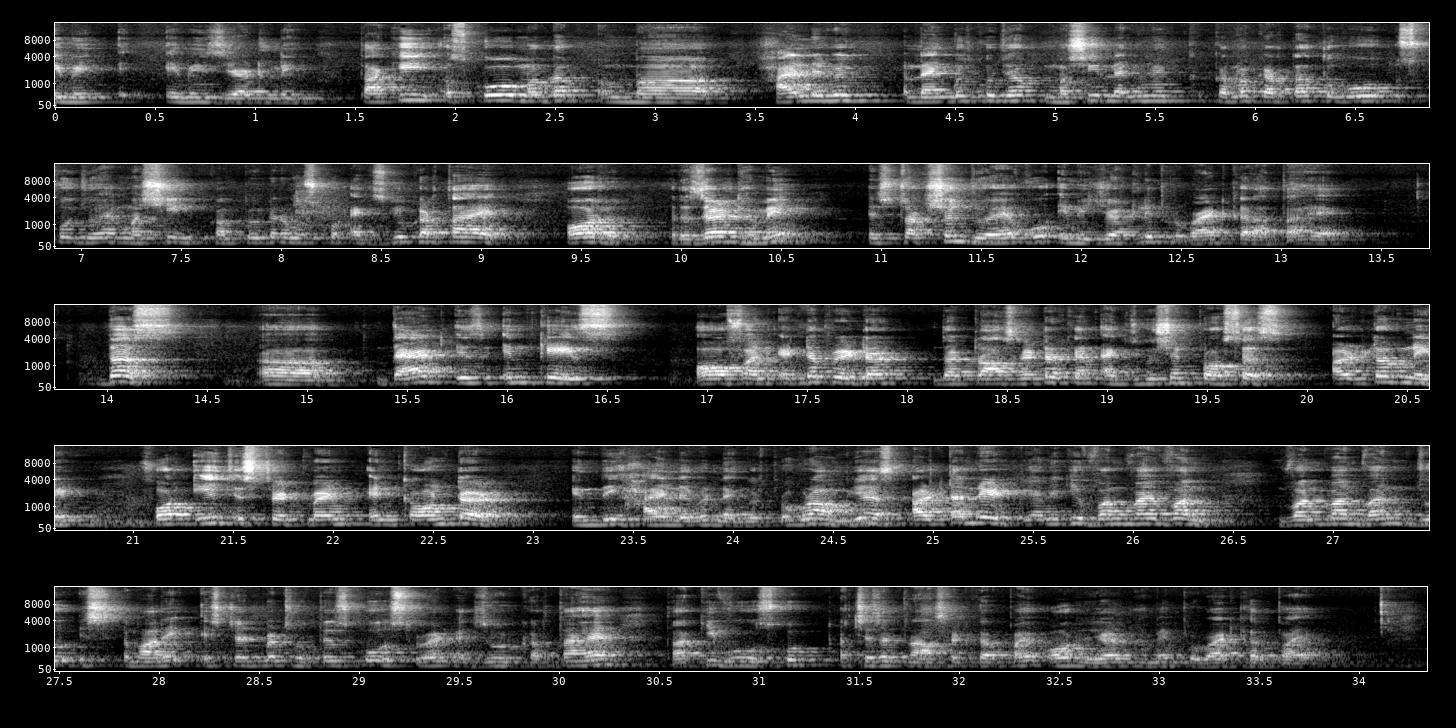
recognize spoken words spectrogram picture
immediately ताकि उसको मतलब हाई लेवल लैंग्वेज को जब मशीन लैंग्वेज में कन्वर्ट करता है तो वो उसको जो है मशीन कंप्यूटर उसको एग्जीक्यूट करता है और रिज़ल्ट हमें इंस्ट्रक्शन जो है वो इमीजिएटली प्रोवाइड कराता है। Thus that is in case of an interpreter, the translator can execution process alternate for each statement encountered in the high level language program yes alternate यानी कि one by one one by one जो इस हमारे statement होते हैं, उसको student execute करता है ताकि वो उसको अच्छे से ट्रांसलेट कर पाए और रिज़ल्ट हमें प्रोवाइड कर पाए।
